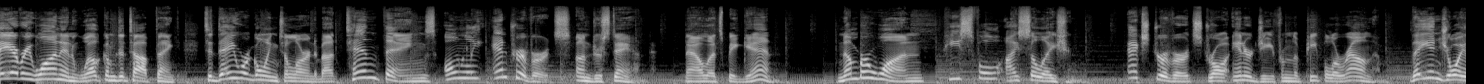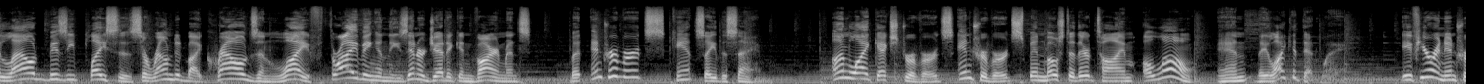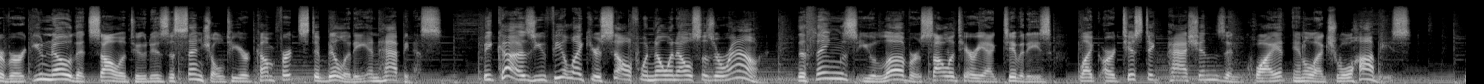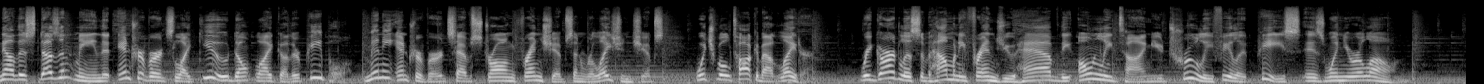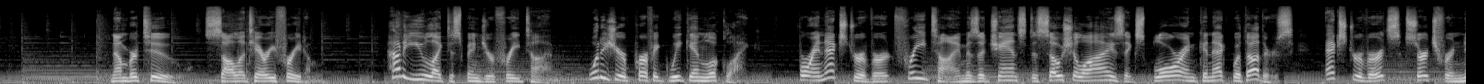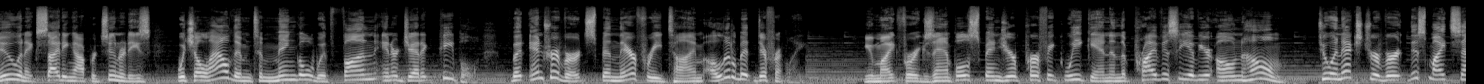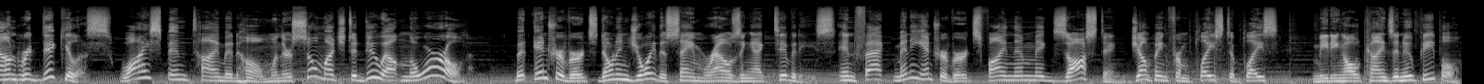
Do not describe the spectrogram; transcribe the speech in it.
Hey everyone, and welcome to Top Think. Today we're going to learn about 10 things only introverts understand. Now let's begin. Number 1 Peaceful Isolation. Extroverts draw energy from the people around them. They enjoy loud, busy places surrounded by crowds and life, thriving in these energetic environments, but introverts can't say the same. Unlike extroverts, introverts spend most of their time alone, and they like it that way. If you're an introvert, you know that solitude is essential to your comfort, stability, and happiness. Because you feel like yourself when no one else is around. The things you love are solitary activities like artistic passions and quiet intellectual hobbies. Now, this doesn't mean that introverts like you don't like other people. Many introverts have strong friendships and relationships, which we'll talk about later. Regardless of how many friends you have, the only time you truly feel at peace is when you're alone. Number 2. Solitary Freedom How do you like to spend your free time? What does your perfect weekend look like? For an extrovert, free time is a chance to socialize, explore, and connect with others. Extroverts search for new and exciting opportunities which allow them to mingle with fun, energetic people, but introverts spend their free time a little bit differently. You might, for example, spend your perfect weekend in the privacy of your own home. To an extrovert, this might sound ridiculous. Why spend time at home when there's so much to do out in the world? But introverts don't enjoy the same rousing activities. In fact, many introverts find them exhausting, jumping from place to place, meeting all kinds of new people.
